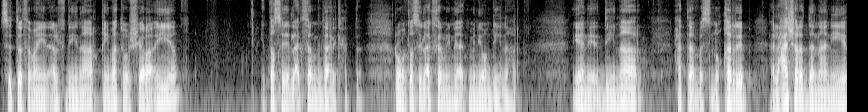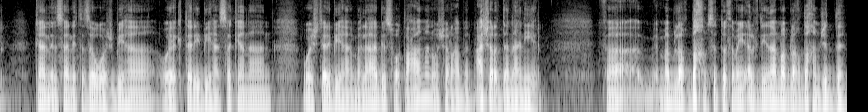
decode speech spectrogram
86 ألف دينار قيمته الشرائية تصل إلى أكثر من ذلك حتى. ربما تصل إلى أكثر من 100 مليون دينار. يعني الدينار حتى بس نقرب العشرة دنانير كان الإنسان يتزوج بها ويكتري بها سكنا ويشتري بها ملابس وطعاما وشرابا. عشرة دنانير. فمبلغ ضخم 86 ألف دينار مبلغ ضخم جدا.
